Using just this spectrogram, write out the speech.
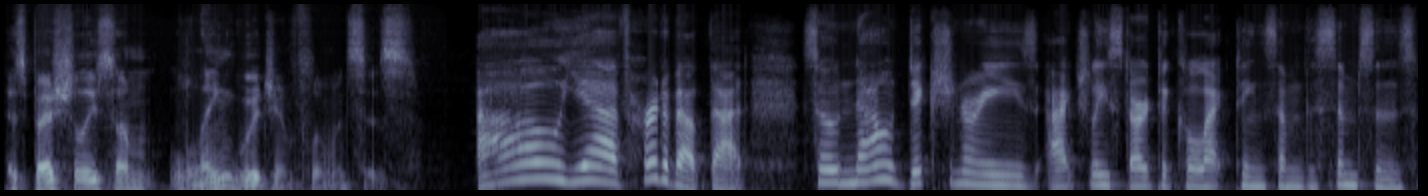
especially some language influences. Oh, yeah, I've heard about that. So now dictionaries actually started collecting some of the Simpsons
